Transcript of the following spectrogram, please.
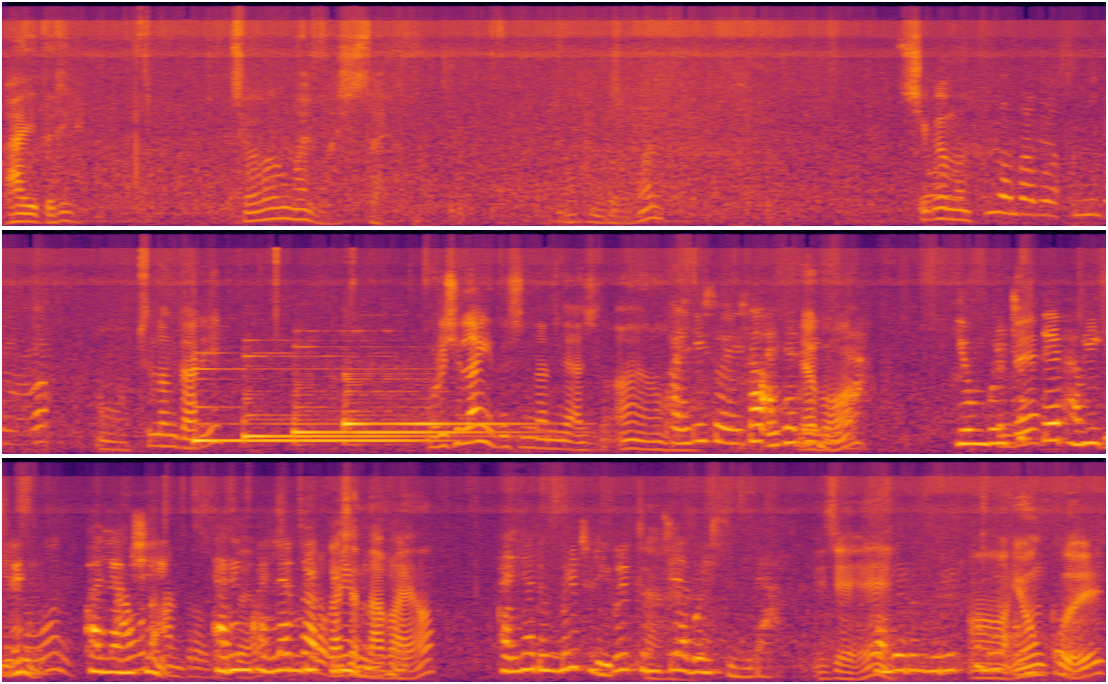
바위들이 정말 멋있어요. 한번 지금은 훈련발이었습니다. 어, 출렁다리 우리 신랑이 더 신났네 아주 아유. 관리소에서 여보. 알려드립니다. 근데 촉대 바위길은 관람 시. 다른 관람 식사로 객들을 가셨나 봐요 반려동물 출입을 금지하고 있습니다. 이제 반려동물을 품에 어, 용굴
